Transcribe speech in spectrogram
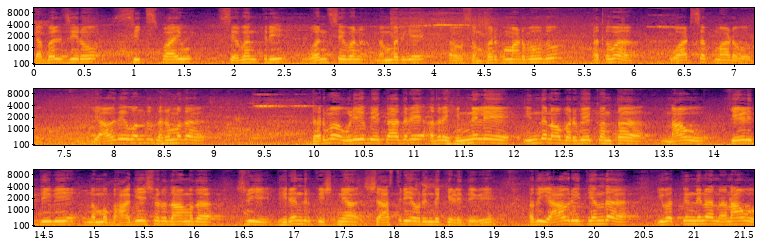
double zero six five seven three one seven ನಂಬರ್ಗೆ ತಾವು ಸಂಪರ್ಕ ಮಾಡಬಹುದು ಅಥವಾ ವಾಟ್ಸಪ್ ಮಾಡಬಹುದು. ಯಾವುದೇ ಒಂದು ಧರ್ಮದ ಧರ್ಮ ಉಳಿಯಬೇಕಾದರೆ ಅದರ ಹಿನ್ನೆಲೆಯಿಂದ ನಾವು ಬರಬೇಕಂತ ನಾವು ಕೇಳಿದ್ದೀವಿ. ನಮ್ಮ ಭಾಗೇಶ್ವರ ಧಾಮದ ಶ್ರೀ ಧೀರೇಂದ್ರ ಕೃಷ್ಣ ಶಾಸ್ತ್ರಿ ಅವರಿಂದ ಕೇಳಿದ್ದೀವಿ. ಅದು ಯಾವ ರೀತಿಯಿಂದ ಇವತ್ತಿನ ದಿನ ನಾವು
